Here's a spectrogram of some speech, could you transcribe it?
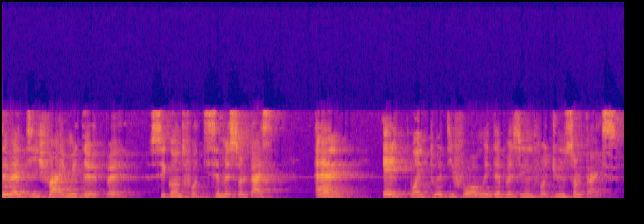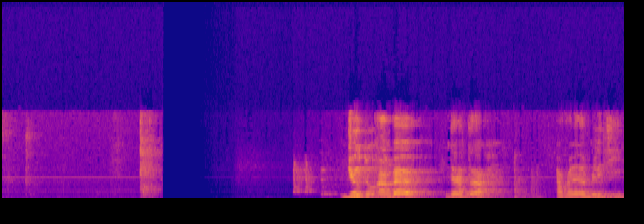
8.75 meter per second for December solstice, and 8.24 meter per second for June solstice. Due to Amber data availability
